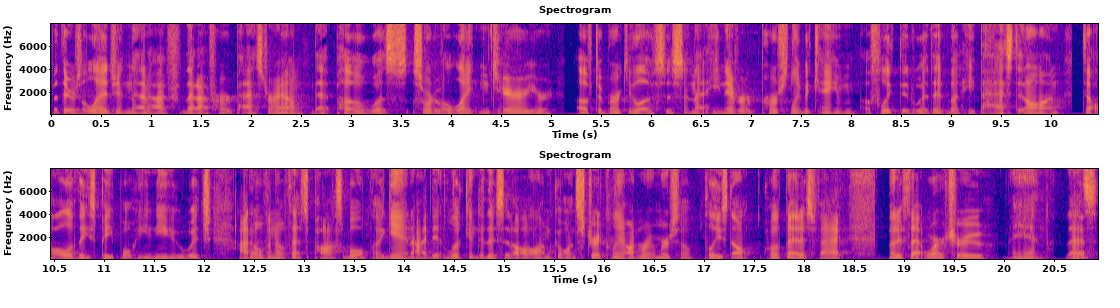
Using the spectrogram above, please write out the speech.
But there's a legend that I've that I've heard passed around that Poe was sort of a latent carrier of tuberculosis, and that he never personally became afflicted with it, but he passed it on to all of these people he knew. Which I don't even know if that's possible. Again, I didn't look into this at all. I'm going strictly on rumor, so please don't quote that as fact. But if that were true, man, that's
